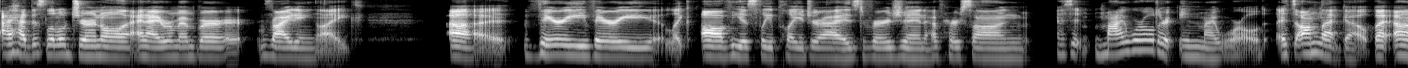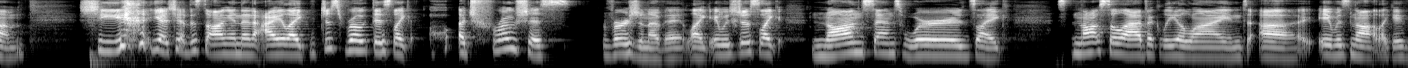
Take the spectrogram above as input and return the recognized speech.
I had this little journal and I remember writing like uh very very like obviously plagiarized version of her song. Is it my world or in my world? It's on let go but um she yeah she had the song and then i like just wrote this like atrocious version of it. Like it was just like nonsense words like not syllabically aligned uh it was not like a,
